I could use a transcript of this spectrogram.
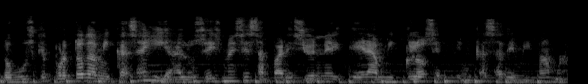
Lo busqué por toda mi casa y a los seis meses apareció en el que era mi closet en casa de mi mamá.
